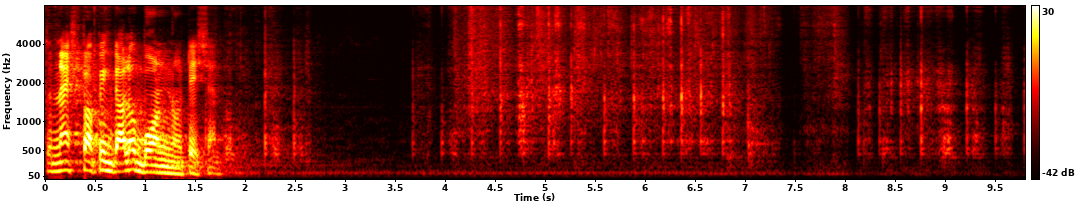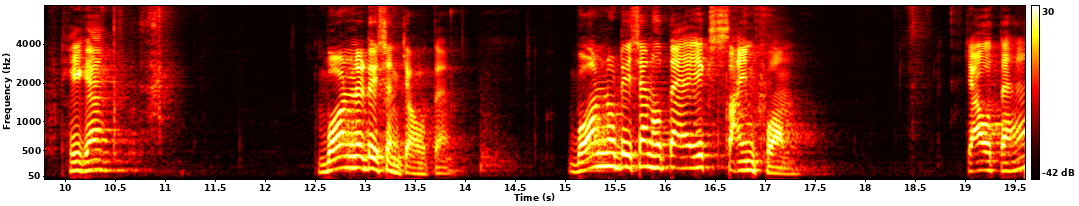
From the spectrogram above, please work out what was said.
तो नेक्स्ट टॉपिक डालो, बॉन्ड नोटेशन। ठीक है? बॉन्ड नोटेशन क्या होता है? बॉन्ड नोटेशन होता है एक साइन फॉर्म क्या होता है?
